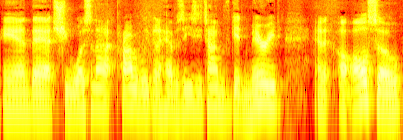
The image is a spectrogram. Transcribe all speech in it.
and that she was not probably going to have as easy time of getting married, and also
